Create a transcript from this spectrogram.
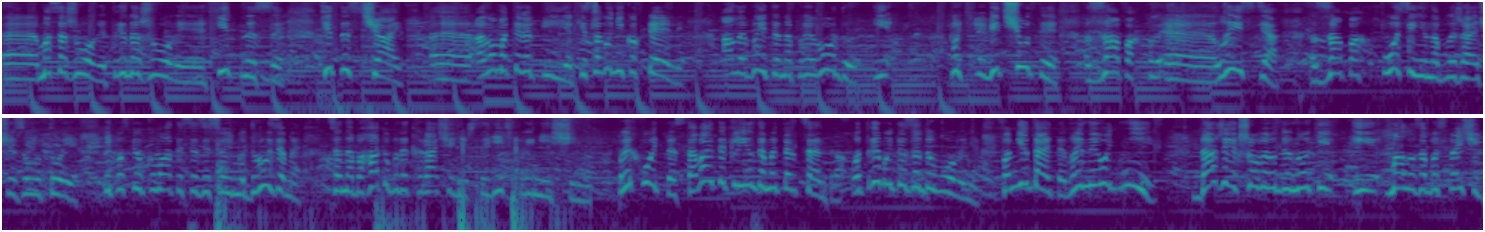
е, масажори, тренажери, фітнеси, фітнес-чай, е, ароматерапія, кислородні коктейлі. Але вийти на природу і відчути запах е, листя, запах осені наближаючої золотої, і поспілкуватися зі своїми друзями це набагато буде краще ніж сидіти в приміщенні. Приходьте, ставайте клієнтами терцентра, отримуйте задоволення. Пам'ятайте, ви не одні. Навіть якщо ви одинокі і малозабезпечені,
